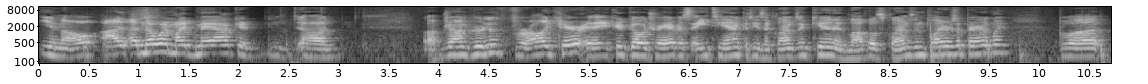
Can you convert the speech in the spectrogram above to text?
You know, I, I know when Mike Mayock could uh, Uh, Jon Gruden, for all I care, they could go Travis Etienne because he's a Clemson kid. and They love those Clemson players apparently. But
